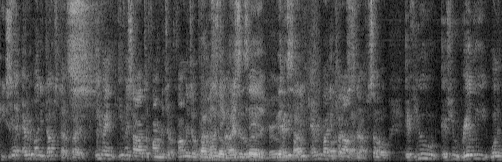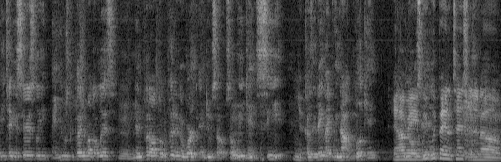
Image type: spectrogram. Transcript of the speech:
He Yeah, everybody dropped stuff, but even even shout out to Farmer Joe. Farmer Joe, Farmer put out Joe, stuff. nice and Everybody- blood, bro. Everybody, everybody Oh, put out shout stuff. So if you if you really want to be taken seriously and you was complaining about the list, Mm-hmm. then put out the put in the work and do so, so we can see it. Yeah. Because it ain't like we not looking. And I mean, we, we paying attention, and um,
